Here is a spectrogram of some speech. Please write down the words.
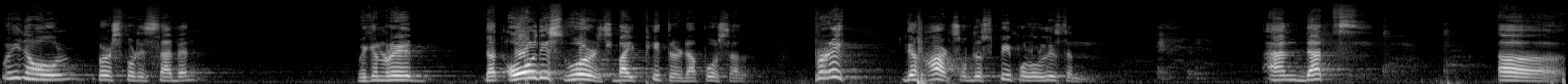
We know, verse 47, we can read that all these words by Peter the Apostle prick the hearts of those people who listen. And that's uh,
